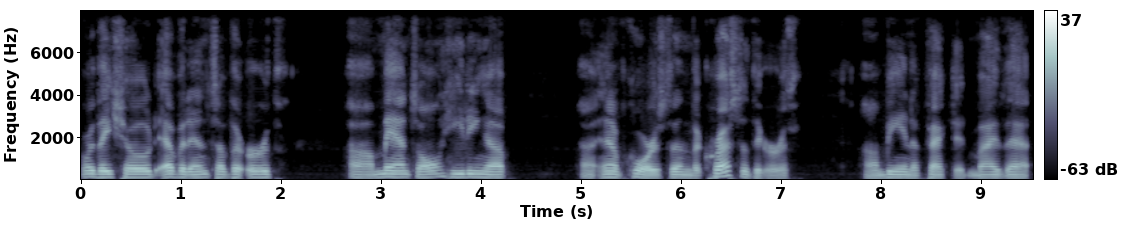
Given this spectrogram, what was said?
where they showed evidence of the earth uh, mantle heating up, uh, and of course, then the crust of the earth uh, being affected by that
